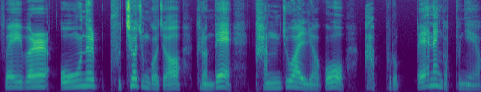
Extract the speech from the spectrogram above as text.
favor on을 붙여준 거죠. 그런데 강조하려고 앞으로 빼낸 것 뿐이에요.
